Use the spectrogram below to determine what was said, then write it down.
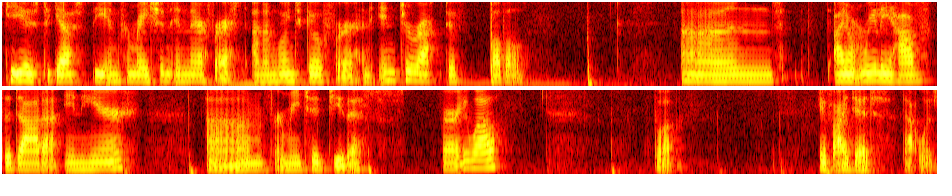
key is to get the information in there first. And I'm going to go for an interactive bubble. And I don't really have the data in here um, for me to do this very well. But if I did, that would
